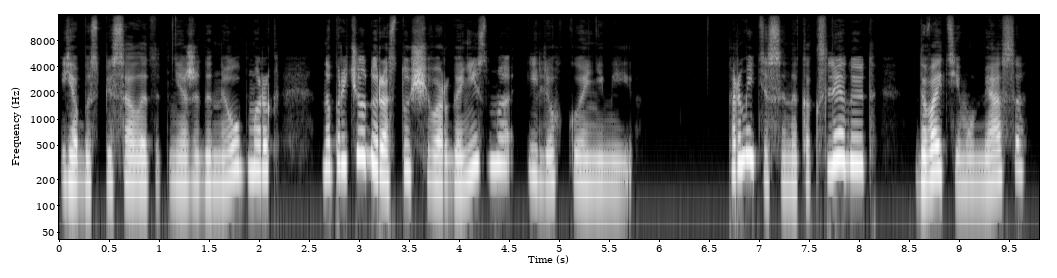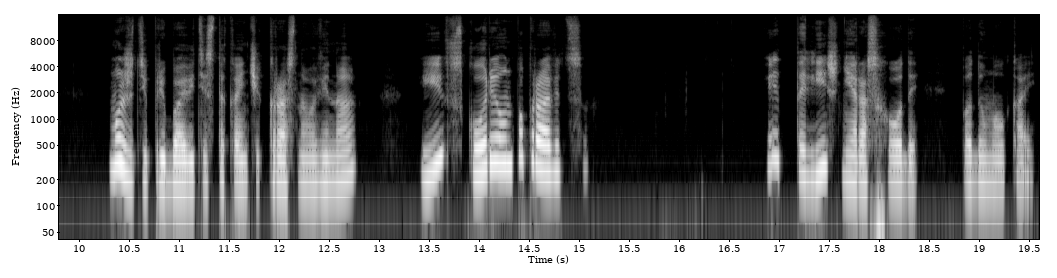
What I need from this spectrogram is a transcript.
Я бы списал этот неожиданный обморок на причуды растущего организма и легкую анемию. Кормите сына как следует, давайте ему мясо, можете прибавить и стаканчик красного вина, и вскоре он поправится». «Это лишние расходы», — подумал Кай.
